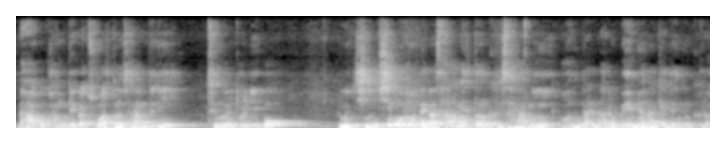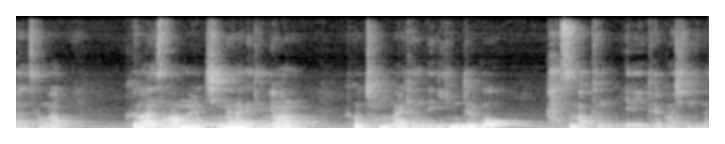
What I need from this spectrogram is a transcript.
나하고 관계가 좋았던 사람들이 등을 돌리고, 그리고 진심으로 내가 사랑했던 그 사람이 어느 날 나를 외면하게 되는 그러한 상황, 그러한 상황을 직면하게 되면, 그건 정말 견디기 힘들고, 가슴 아픈 일이 될 것입니다.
